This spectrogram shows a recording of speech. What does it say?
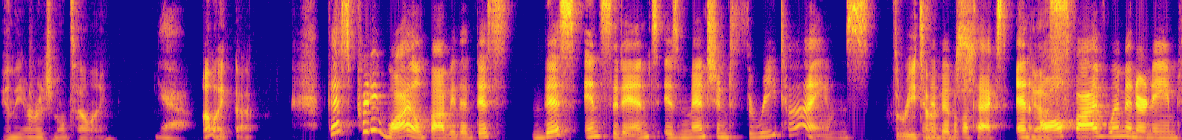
in the original telling. Yeah. I like that. That's pretty wild, Bobby, that this this incident is mentioned three times Three times in the biblical text. And Yes. all five women are named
